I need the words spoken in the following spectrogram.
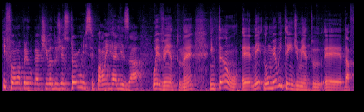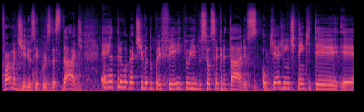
e foi uma prerrogativa do gestor municipal em realizar o evento, né? Então, é, no meu entendimento é, da forma de gerir os recursos da cidade, é prerrogativa do prefeito e dos seus secretários. O que a gente tem que ter, é,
